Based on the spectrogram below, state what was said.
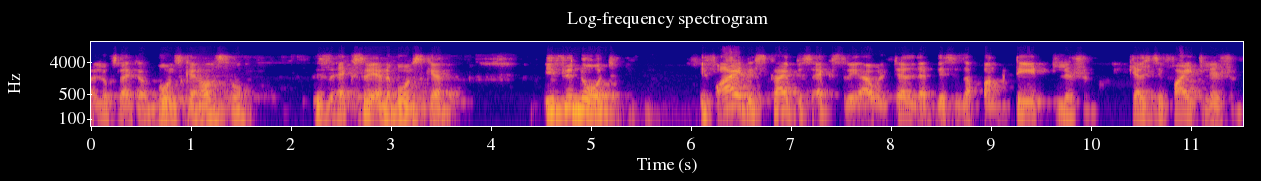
It looks like a bone scan also. This is X-ray and a bone scan. If you note, if I describe this X-ray, I will tell that this is a punctate lesion, calcified lesion.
